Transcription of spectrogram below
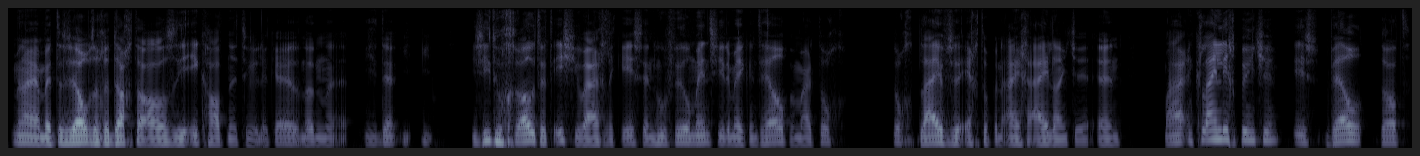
nou ja, met dezelfde gedachten als die ik had natuurlijk. Hè. Dan, je, de- je, je ziet hoe groot het issue eigenlijk is en hoeveel mensen je ermee kunt helpen. Maar toch, toch blijven ze echt op een eigen eilandje. En, maar een klein lichtpuntje is wel dat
